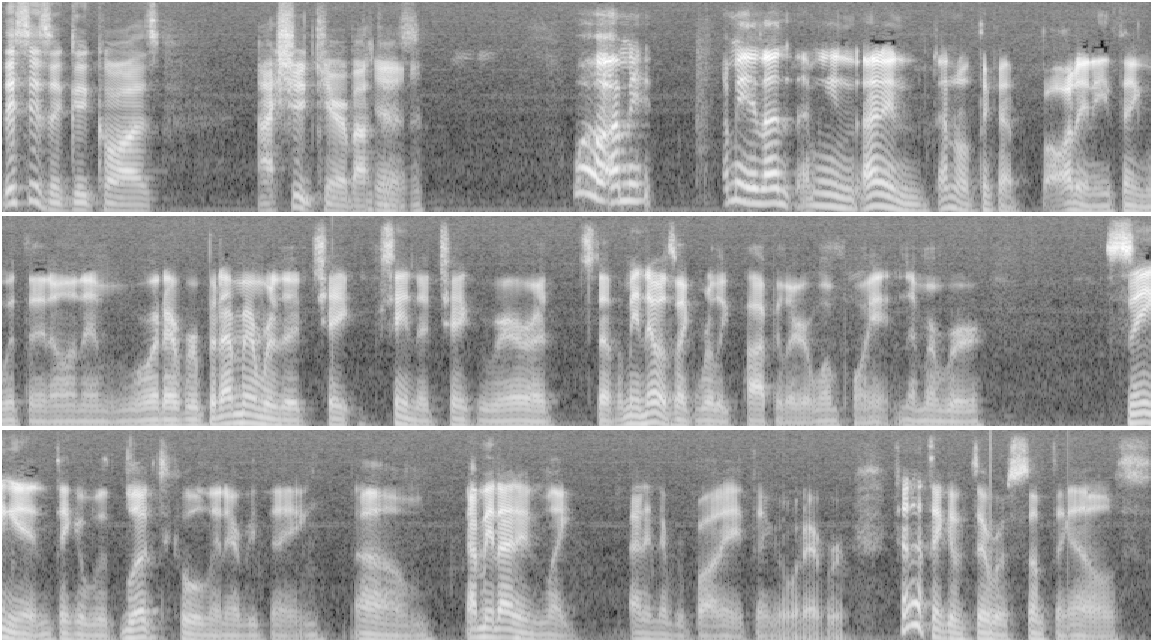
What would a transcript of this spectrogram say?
this is a good cause. I should care about Yeah. this. Well, I mean, I mean, I, I mean, I didn't. I don't think I bought anything with it on him or whatever. But I remember the Che, seeing the Che Guevara stuff. I mean, that was like really popular at one point, and I remember seeing it and thinking it was looked cool and everything. Um, I mean, I didn't like. I didn't ever bought anything or whatever. trying to think if there was something else.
